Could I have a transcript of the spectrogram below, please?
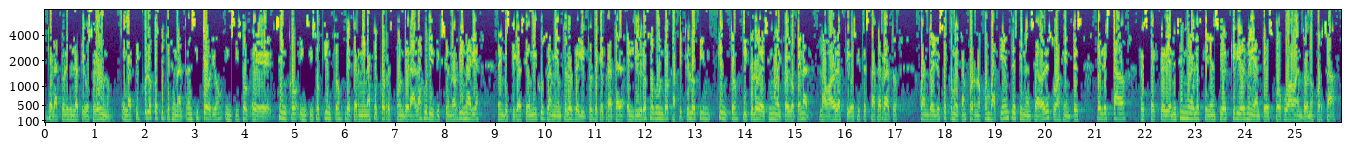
del acto legislativo 01. El artículo constitucional transitorio, inciso 5, eh, inciso quinto, determina que corresponderá a la jurisdicción ordinaria la investigación y juzgamiento de los delitos de que trata el libro segundo, capítulo quinto, título décimo del Código Penal, lavado de activos y testaferrato, cuando ellos se cometan por no combatientes, financiadores o agentes del Estado respecto de bienes inmuebles que hayan sido adquiridos mediante despojo o abandono forzado.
